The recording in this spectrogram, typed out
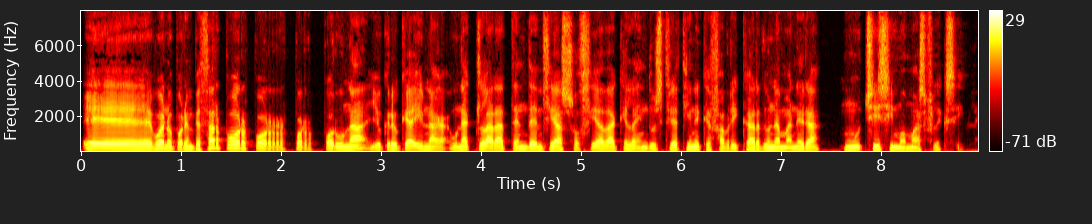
Eh, bueno, por empezar por, por, por, una, yo creo que hay una, una clara tendencia asociada que la industria tiene que fabricar de una manera muchísimo más flexible.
